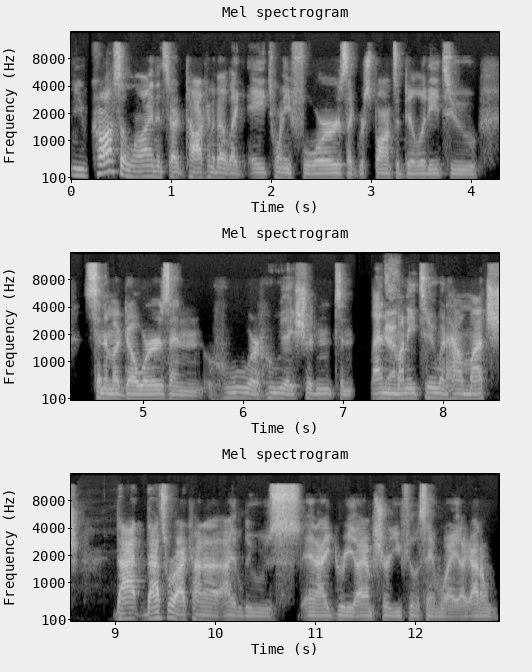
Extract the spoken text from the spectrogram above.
you cross a line and start talking about like A24's like responsibility to cinema goers and who or who they shouldn't and lend Yeah. money to and how much that that's where I kind of I lose and I agree. I'm sure you feel the same way. Like I don't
